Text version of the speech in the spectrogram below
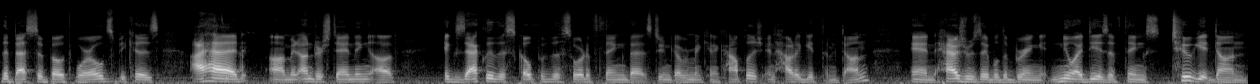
the best of both worlds because I had um, an understanding of exactly the scope of the sort of thing that student government can accomplish and how to get them done. And Hajer was able to bring new ideas of things to get done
